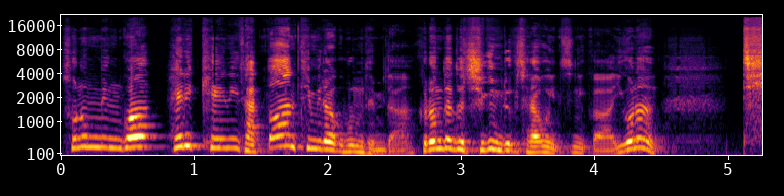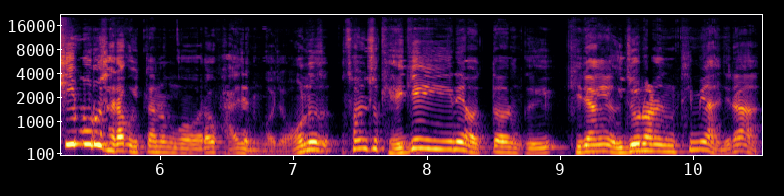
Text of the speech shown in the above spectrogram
손흥민과 해리케인이 다 떠난 팀이라고 보면 됩니다. 그런데도 지금 이렇게 잘하고 있으니까 이거는 팀으로 잘하고 있다는 거라고 봐야 되는 거죠. 어느 선수 개개인의 어떤 그 기량에 의존하는 팀이 아니라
